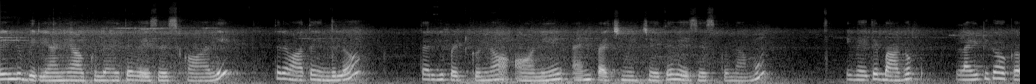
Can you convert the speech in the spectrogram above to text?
రెండు బిర్యానీ ఆకులు అయితే వేసేసుకోవాలి. తర్వాత ఇందులో తరిగి పెట్టుకున్న ఆనియన్ అండ్ పచ్చిమిర్చి అయితే వేసేసుకున్నాము ఇవైతే బాగా లైట్గా ఒక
